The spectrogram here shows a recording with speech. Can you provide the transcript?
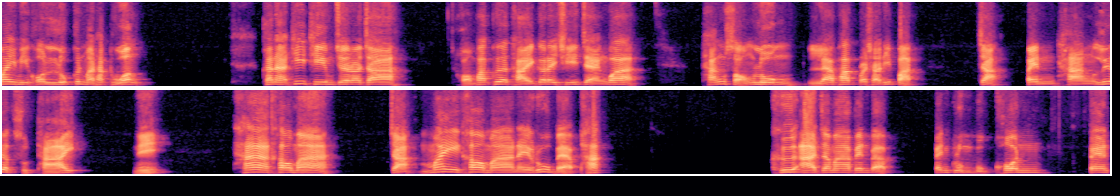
ไม่มีคนลุกขึ้นมาทักท้วง ขณะที่ทีมเจรจาของพรรคเพื่อไทยก็ได้ชี้แจงว่า ทั้งสองลุงและพรรคประชาธิปัตย์จะเป็นทางเลือกสุดท้ายนี่ ถ้าเข้ามาจะไม่เข้ามาในรูปแบบพัก คืออาจจะมาเป็นแบบเป็นกลุ่มบุคคล เป็น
